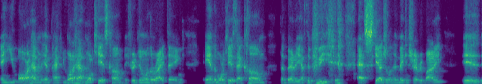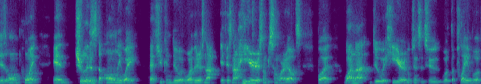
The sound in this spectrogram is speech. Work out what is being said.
and you are having an impact, you want to have more kids come if you're doing the right thing. And the more kids that come, the better you have to be at scheduling and making sure everybody is is on point. And truly, this is the only way that you can do it. Whether it's not, if it's not here, it's gonna be somewhere else. But why not do it here at Hoops Institute with the playbook,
